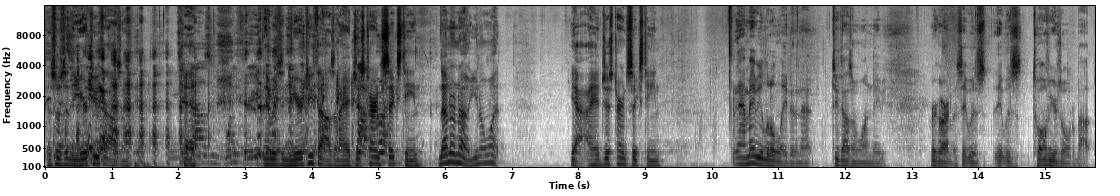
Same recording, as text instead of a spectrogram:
This was in the year 2000. 2023. It was in the year 2000. I had just Top turned front. 16. No, no, no. You know what? Yeah, I had just turned 16. Yeah, maybe a little later than that. 2001 maybe. Regardless, it was it was 12 years old about.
